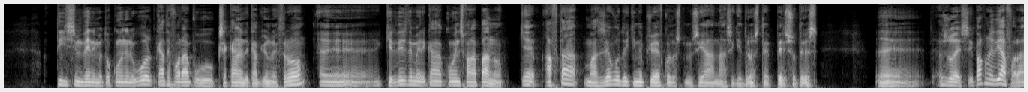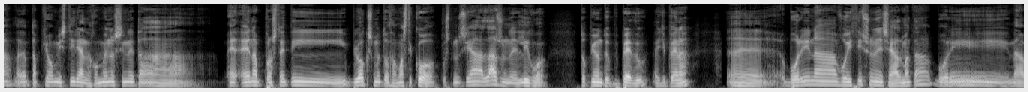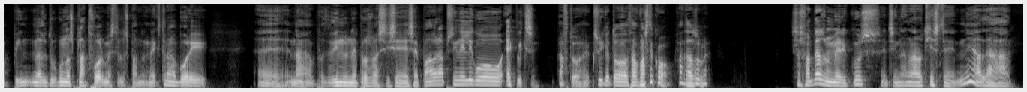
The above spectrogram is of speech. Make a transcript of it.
Τι συμβαίνει με το coin reward κάθε φορά που ξεκάνετε κάποιον εχθρό ε, κερδίζετε μερικά coins παραπάνω και αυτά μαζεύονται και είναι πιο εύκολο στην ουσία να συγκεντρώσετε περισσότερες ε, ζωές. Υπάρχουν διάφορα, δηλαδή τα πιο μυστήρια ενδεχομένως είναι τα ε, ένα που προσθέτει blocks με το θαυμαστικό που στην ουσία αλλάζουν λίγο το ποιόν του επίπεδου εκεί πέρα ε, μπορεί να βοηθήσουν σε άλματα μπορεί να, να λειτουργούν ως πλατφόρμες τέλος πάντων έξτρα μπορεί ε, να δίνουν πρόσβαση σε, σε power-ups είναι λίγο έκπληξη αυτό εξού και το θαυμαστικό φαντάζομαι σας φαντάζομαι μερικούς έτσι να αναρωτιέστε ναι αλλά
